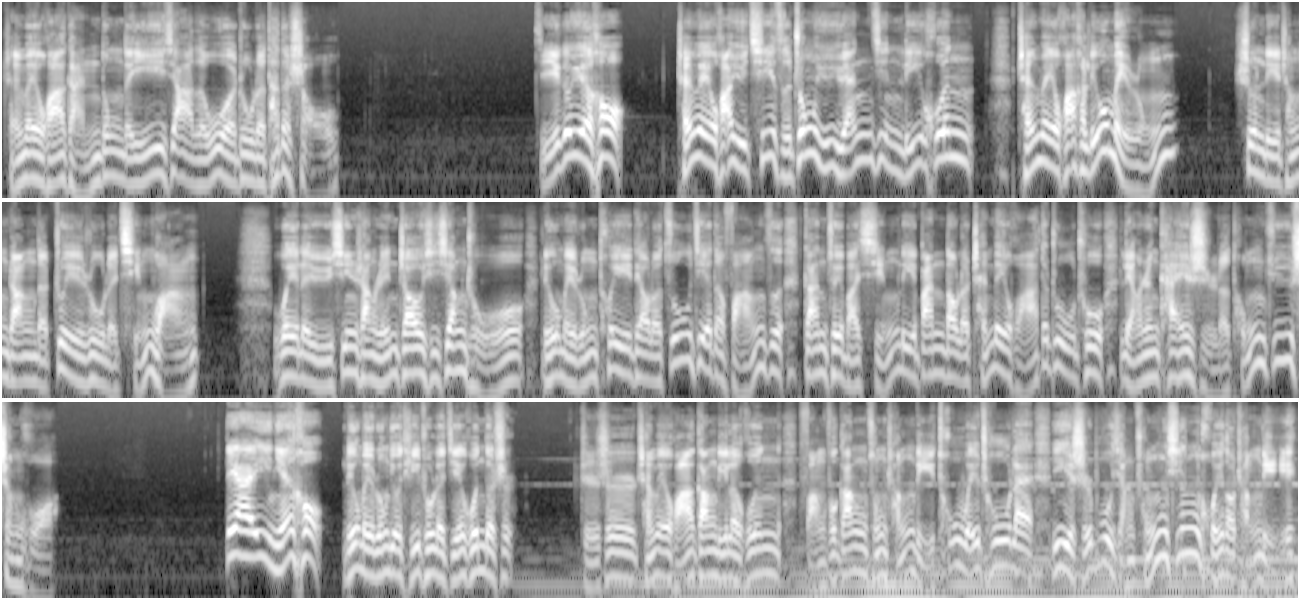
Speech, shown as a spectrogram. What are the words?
陈卫华感动的一下子握住了他的手。几个月后，陈卫华与妻子终于缘尽离婚。陈卫华和刘美荣顺理成章地坠入了情网。为了与心上人朝夕相处，刘美荣退掉了租借的房子，干脆把行李搬到了陈卫华的住处。两人开始了同居生活。恋爱一年后，刘美荣就提出了结婚的事。只是陈卫华刚离了婚，仿佛刚从城里突围出来，一时不想重新回到城里。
